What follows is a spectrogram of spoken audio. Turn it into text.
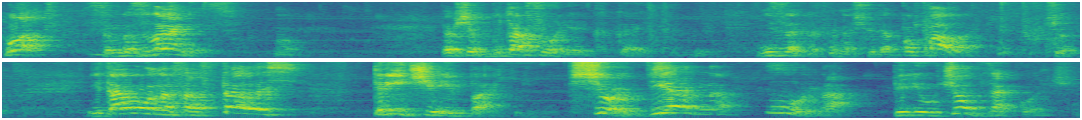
Вот, самозванец. Ну, вообще бутафория какая-то. Не знаю, как она сюда попала. Все. Итого у нас осталось три черепахи. Все верно, ура! Переучет закончен.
